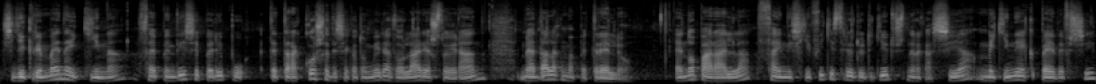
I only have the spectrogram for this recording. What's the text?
Συγκεκριμένα η Κίνα θα επενδύσει περίπου 400 δισεκατομμύρια δολάρια στο Ιράν με αντάλλαγμα πετρέλαιο, ενώ παράλληλα θα ενισχυθεί και η στρατιωτική του συνεργασία με κοινή εκπαίδευση,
